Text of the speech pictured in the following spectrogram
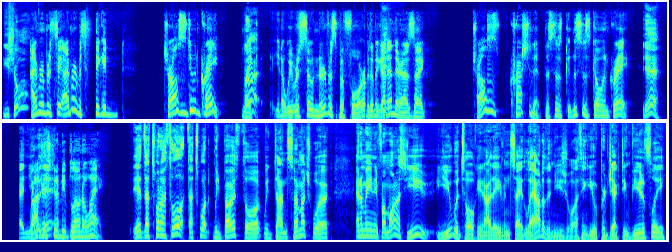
You sure? I remember. Th- I remember thinking, Charles is doing great. Like Right. you know, we were so nervous before, but then we got Yeah. in there. I was like, Charles is crushing it. This is this is going great. Yeah. And Roger's going to be blown away. Yeah, that's what I thought. That's what we both thought. We'd done so much work. And I mean, if I'm honest, you you were talking, I'd even say louder than usual. I think you were projecting beautifully.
